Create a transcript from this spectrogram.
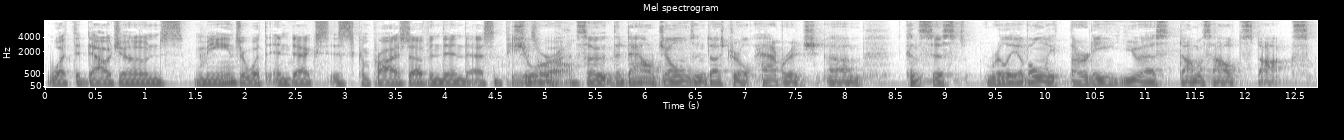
what the Dow Jones means or what the index is comprised of, and then the S and P sure. as well. So the Dow Jones Industrial Average um, consists really of only 30 U.S. domiciled stocks,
